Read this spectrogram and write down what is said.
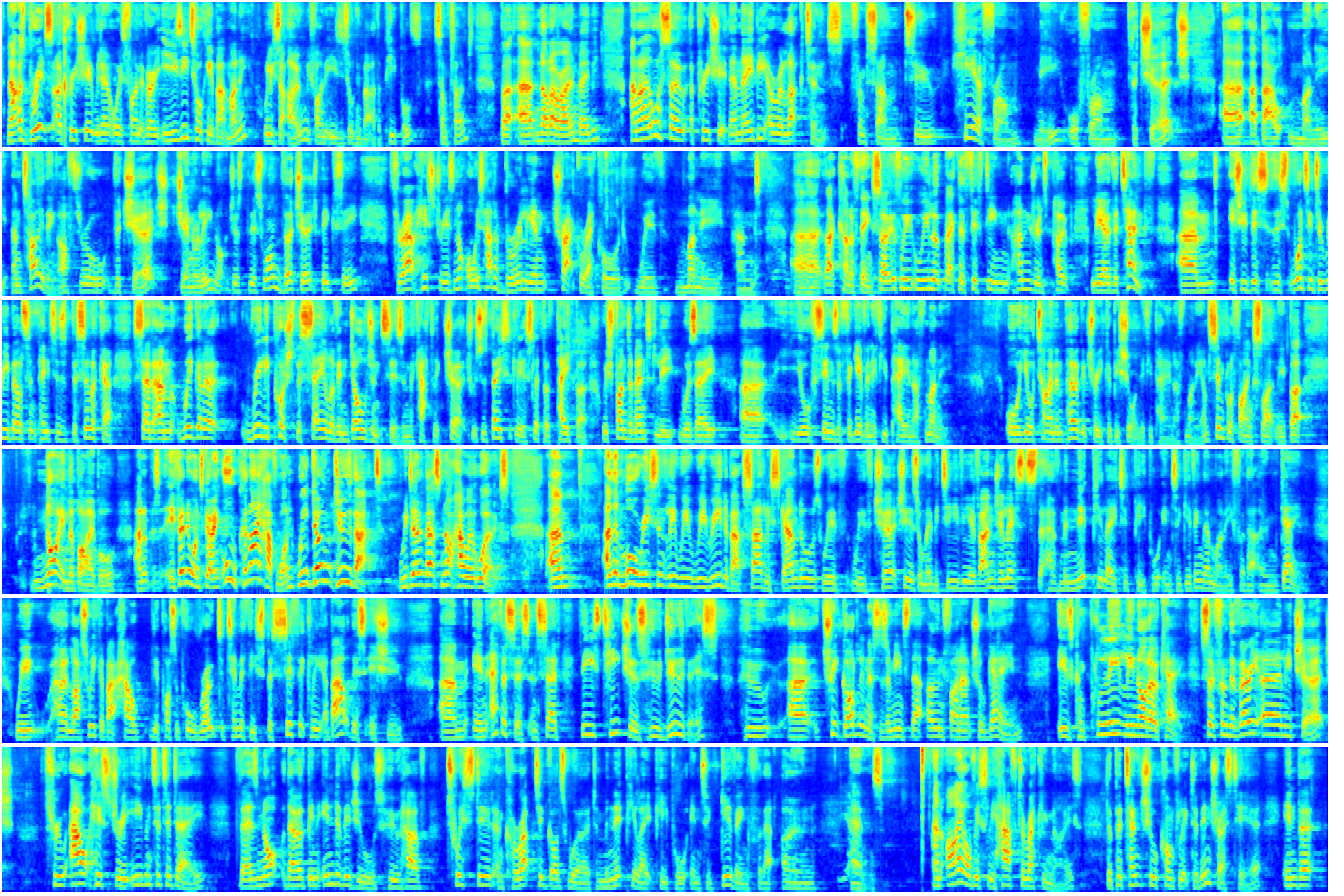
Now, as Brits, I appreciate we don't always find it very easy talking about money, or at least our own. We find it easy talking about other people's sometimes, but uh, not our own, maybe. And I also appreciate there may be a reluctance from some to hear from me or from the church uh, about money and tithing. After all, the church, generally, not just this one, the church, big C, throughout history has not always had a brilliant track record with money and uh, that kind of thing. So if we, we look back to the 1500s, Pope Leo X um, issued this, this, wanting to rebuild St. Peter's Basilica, said, um, we're going to really push the sale of indulgences in the Catholic Church, which was basically a slip of paper, which fundamentally was a, uh, your sins are forgiven if you pay enough money or your time in purgatory could be shortened if you pay enough money. I'm simplifying slightly, but not in the Bible. And if anyone's going, oh, can I have one? We don't do that. We don't, that's not how it works. Um, and then more recently, we, we read about, sadly, scandals with, with churches or maybe TV evangelists that have manipulated people into giving their money for their own gain. We heard last week about how the Apostle Paul wrote to Timothy specifically about this issue um, in Ephesus and said, These teachers who do this who uh, treat godliness as a means to their own financial gain is completely not okay. So, from the very early church throughout history, even to today, there's not, there have been individuals who have twisted and corrupted God's word to manipulate people into giving for their own yeah. ends. And I obviously have to recognize the potential conflict of interest here in that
